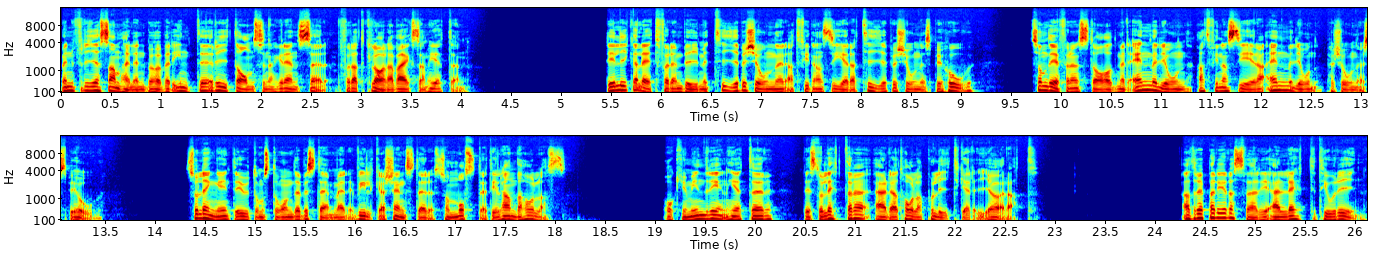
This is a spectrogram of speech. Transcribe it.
Men fria samhällen behöver inte rita om sina gränser för att klara verksamheten. Det är lika lätt för en by med 10 personer att finansiera 10 personers behov som det är för en stad med en miljon att finansiera en miljon personers behov. Så länge inte utomstående bestämmer vilka tjänster som måste tillhandahållas. Och ju mindre enheter, desto lättare är det att hålla politiker i örat. Att reparera Sverige är lätt i teorin.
